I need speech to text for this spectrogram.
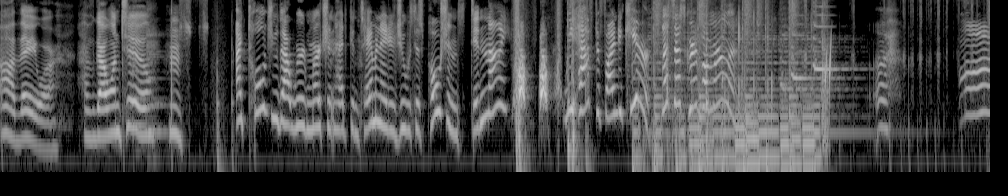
Ah, there you are. I've got one too. Hmm. I told you that weird merchant had contaminated you with his potions, didn't I? We have to find a cure. Let's ask Grandpa Merlin. Uh, uh.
